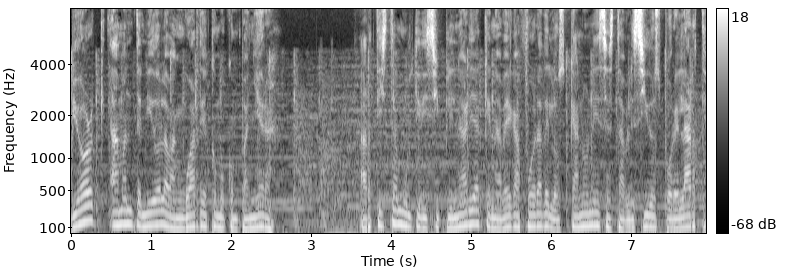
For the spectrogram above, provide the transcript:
Björk ha mantenido la vanguardia como compañera. Artista multidisciplinaria que navega fuera de los cánones establecidos por el arte.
